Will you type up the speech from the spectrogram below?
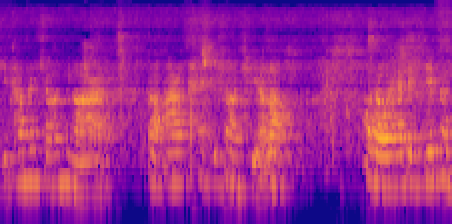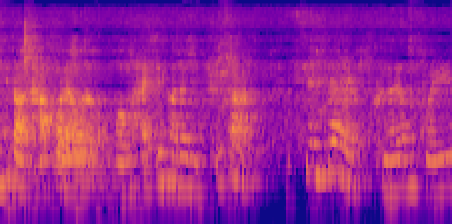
系，他们小女儿到阿尔泰去上学了，后来我还在街上遇到他，后来我我们还经常在一起吃饭。现在可能回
